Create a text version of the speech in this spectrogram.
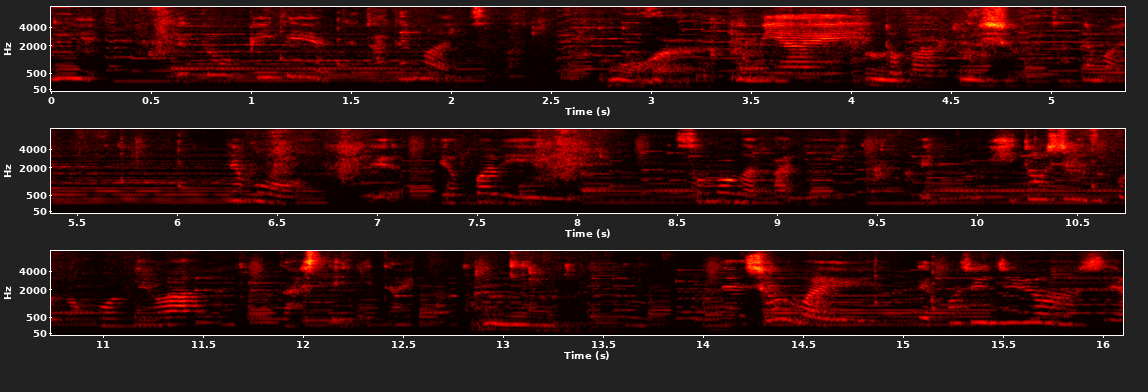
に、えっと、PTA って建前にするもうはい組合とかと一緒で建前にすでもやっぱりその中に、えっと、人種族の本音は出していきたいなと。うん。うん。で商売で個人事業主で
